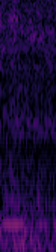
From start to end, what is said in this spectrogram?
Mm-hmm.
